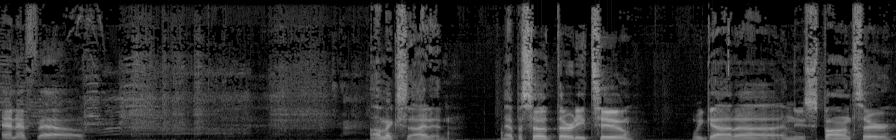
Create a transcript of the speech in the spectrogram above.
NFL. I'm excited. Episode 32. We got uh, a new sponsor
